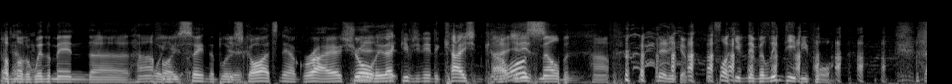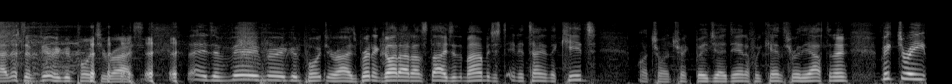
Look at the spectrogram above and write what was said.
I'm not a weatherman uh, half. Well, you've seen the blue yeah. sky. It's now grey. Surely Yeah, that it- gives you an indication, No, Carlos. it is Melbourne half. there you go. It's like you've never lived here before. No, that's a very good point you raise. that is a very, very good point you raise. Brendan Goddard on stage at the moment, just entertaining the kids. Might try and track BJ down if we can through the afternoon. Victory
